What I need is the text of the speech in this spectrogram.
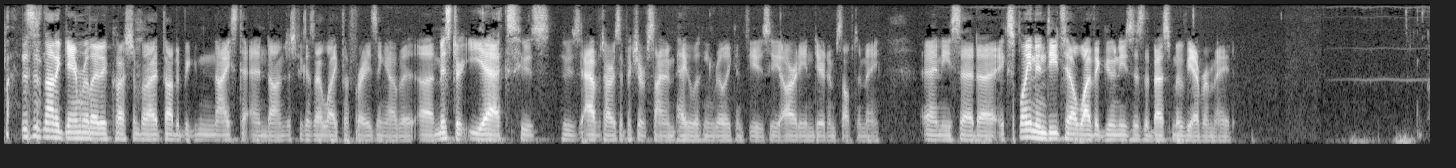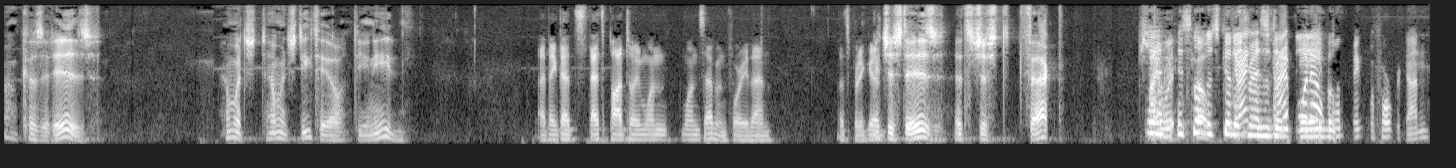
this is not a game related question, but I thought it'd be nice to end on just because I like the phrasing of it. Uh, Mr. EX, whose whose avatar is a picture of Simon Pegg looking really confused, he already endeared himself to me, and he said, uh, "Explain in detail why The Goonies is the best movie ever made." Because it is. How much? How much detail do you need? I think that's that's Podtoid one one seven for you. Then that's pretty good. It just is. It's just fact. Yeah, would- it's not oh, as good as I- Resident Can I point out Evil. one thing before we're done?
